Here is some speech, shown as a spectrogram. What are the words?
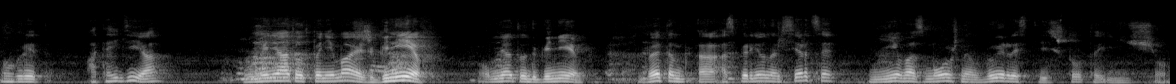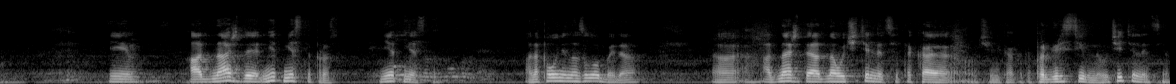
Он говорит, отойди, а. У меня тут, понимаешь, гнев. У меня тут гнев. В этом а, оскверненном сердце невозможно вырасти что-то еще. И однажды нет места просто. Нет места. Она наполнена злобой, да. А, однажды одна учительница, такая очень как это, прогрессивная учительница,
